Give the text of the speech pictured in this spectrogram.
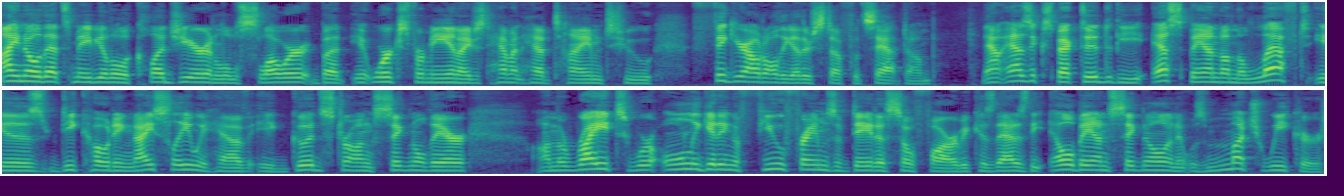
I know that's maybe a little kludgier and a little slower, but it works for me and I just haven't had time to figure out all the other stuff with SatDump. Now, as expected, the S-band on the left is decoding nicely. We have a good, strong signal there. On the right, we're only getting a few frames of data so far because that is the L-band signal and it was much weaker.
